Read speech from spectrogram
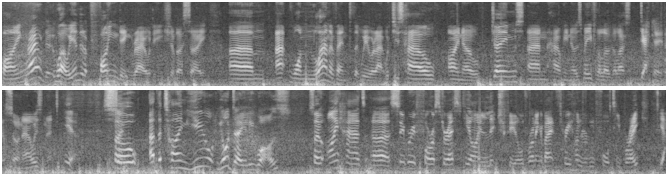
buying Rowdy, well, we ended up finding Rowdy, should I say, um, at one LAN event that we were at, which is how I know James and how he knows me for the, last decade or so now, isn't it? Yeah. So, so at the time, you your daily was so I had a Subaru Forester STI Litchfield running about 340 brake. Yeah.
